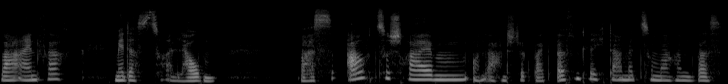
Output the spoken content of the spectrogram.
war einfach, mir das zu erlauben, was aufzuschreiben und auch ein Stück weit öffentlich damit zu machen, was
